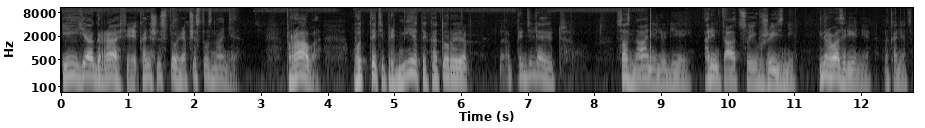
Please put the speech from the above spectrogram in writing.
и география, конечно, история, общество знания, право. Вот эти предметы, которые определяют сознание людей – ориентацию их в жизни, мировоззрение, наконец,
